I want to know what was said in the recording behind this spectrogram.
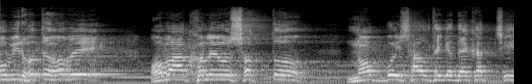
নবীর হতে হবে। অবাক হলেও সত্য, নব্বই সাল থেকে দেখাচ্ছি,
